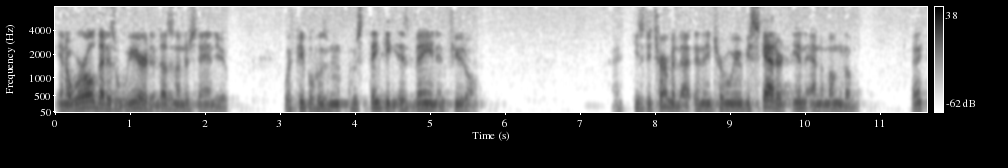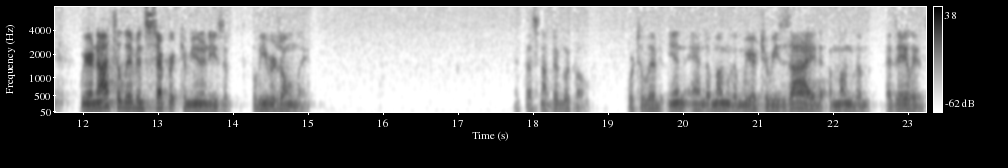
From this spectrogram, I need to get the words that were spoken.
in a world that is weird and doesn't understand you, with people whose, whose thinking is vain and futile. He's determined that, and he determined we would be scattered in and among them. Okay? We are not to live in separate communities of believers only. That's not biblical. We're to live in and among them. We are to reside among them as aliens.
